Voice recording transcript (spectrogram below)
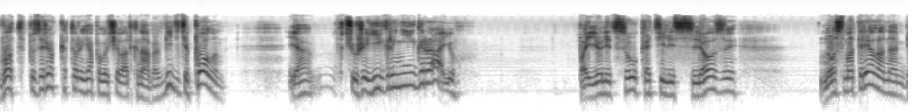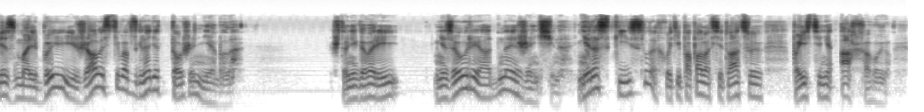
Вот пузырек, который я получила от Кнаба. Видите, полон. Я в чужие игры не играю. По ее лицу катились слезы, но смотрела она без мольбы, и жалости во взгляде тоже не было. Что не говори, незаурядная женщина, не раскисла, хоть и попала в ситуацию поистине аховую –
